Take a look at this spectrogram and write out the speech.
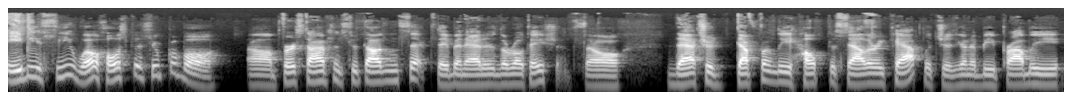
ABC will host the Super Bowl. Um, first time since 2006. They've been added to the rotation. So that should definitely help the salary cap, which is going to be probably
